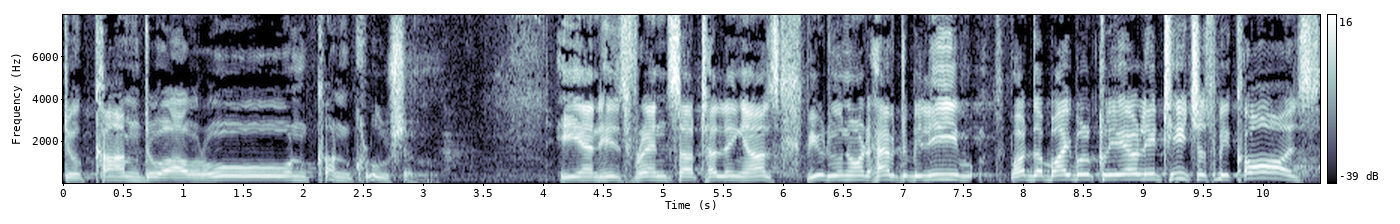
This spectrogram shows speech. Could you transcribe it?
to come to our own conclusion. He and his friends are telling us we do not have to believe what the Bible clearly teaches because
